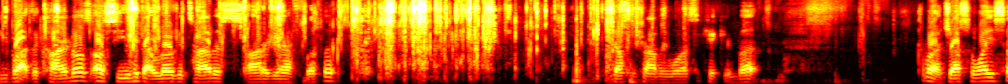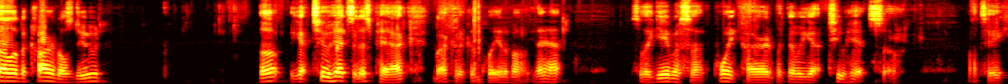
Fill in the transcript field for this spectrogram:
You bought the Cardinals? Oh, so you hit that Logan Thomas autograph booklet? Justin probably wants to kick your butt. Come on, Justin. Why are you selling the Cardinals, dude? Oh, you got two hits in this pack. Not going to complain about that. So they gave us a point card, but then we got two hits, so I'll take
